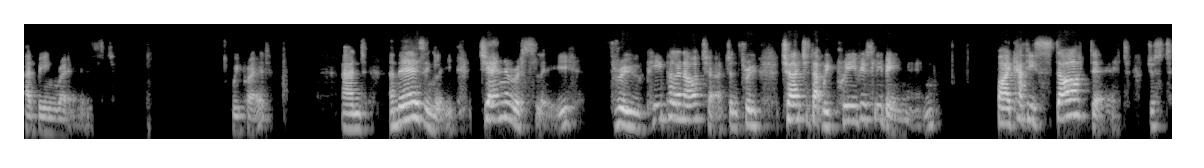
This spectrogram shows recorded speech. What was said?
had been raised. We prayed, and amazingly, generously, through people in our church and through churches that we'd previously been in, by Kathy's start date, just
